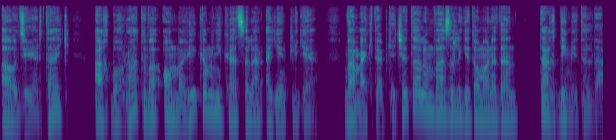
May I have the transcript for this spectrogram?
audioertak axborot va ommaviy kommunikatsiyalar agentligi va maktabgacha ta'lim vazirligi tomonidan taqdim etildi.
